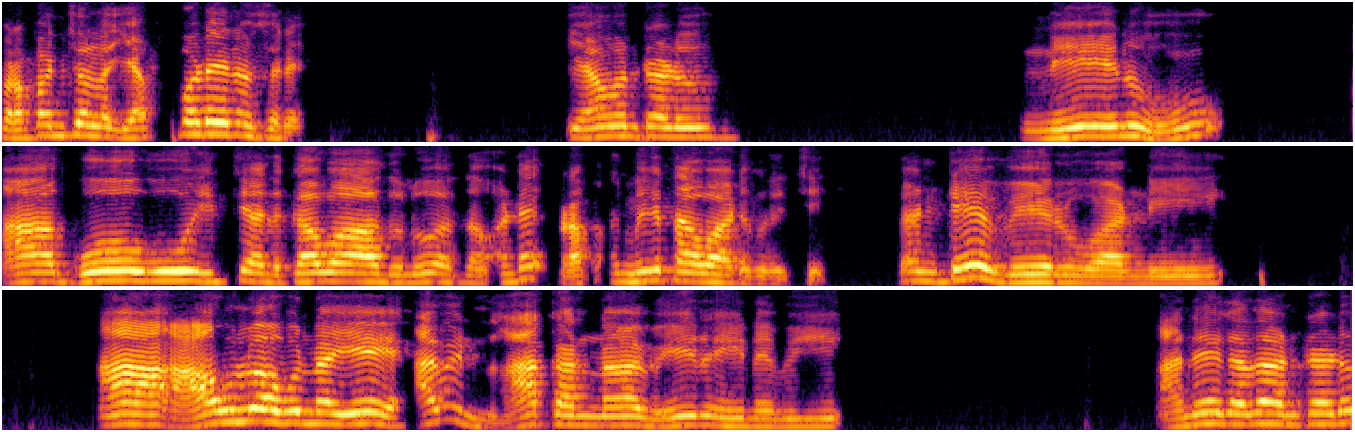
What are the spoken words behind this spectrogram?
ప్రపంచంలో ఎప్పుడైనా సరే ఏమంటాడు? నేను ఆ గోవు ఇత్యాది గవాదులు అర్థం అంటే ప్రప- మిగతా వాటి గురించి. అంటే వేరువాణ్ణి. ఆ ఆవులు అవి ఉన్నాయే అవి నాకన్నా వేరైనవి. అనే కదా అంటాడు.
